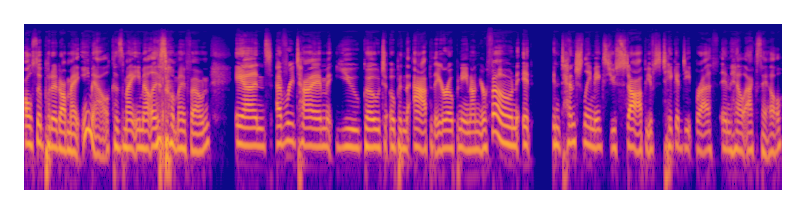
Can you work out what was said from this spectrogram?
also put it on my email because my email is on my phone. And every time you go to open the app that you're opening on your phone, it intentionally makes you stop. You have to take a deep breath, inhale, exhale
